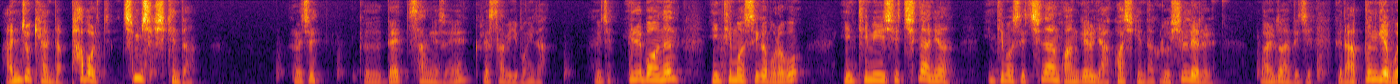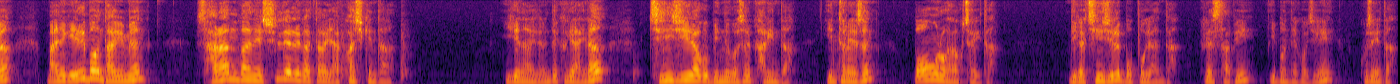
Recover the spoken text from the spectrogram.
안 좋게 한다. 파벌, 침식시킨다. 그렇지? 그 넷상에서의 그래서 답이 2번이다. 그렇지? 1번은 인티머시가 뭐라고? 인티밋이 친하냐? 인티머시 친한 관계를 약화시킨다. 그리고 신뢰를. 말도 안 되지. 그 나쁜 게 뭐야? 만약에 1번 답이면 사람 간의 신뢰를 갖다가 약화시킨다. 이게 나야 되는데 그게 아니라 진실이라고 믿는 것을 가린다. 인터넷은 뻥으로 가득 차있다. 네가 진실을 못 보게 한다. 그래서 답이 2번 된 거지. 고생했다.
